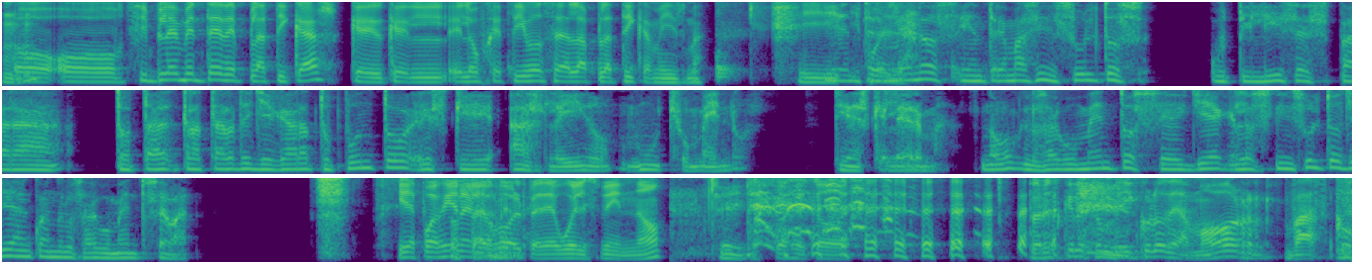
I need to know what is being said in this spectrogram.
o, simplemente de platicar, que, el, objetivo sea la plática misma. Y, entre pues menos y entre más insultos utilices para total, tratar de llegar a tu punto es que has leído mucho menos. Tienes que leer más, ¿no? Los argumentos se llegan, los insultos llegan cuando los argumentos se van. Y después vienen los Totalmente. golpes de Will Smith, ¿no? Sí. Después de todo eso. Pero es que él es un vehículo de amor vasco.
